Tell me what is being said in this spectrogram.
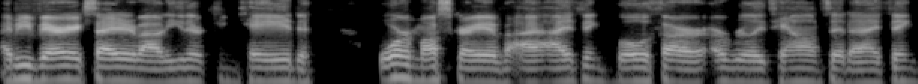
I'd be very excited about either Kincaid or Musgrave. I, I think both are, are really talented. And I think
